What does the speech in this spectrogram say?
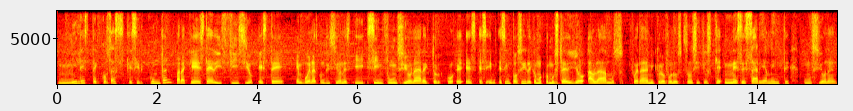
miles de cosas que circundan para que este edificio esté en buenas condiciones y sin funcionar, Héctor. Es, es, es, imposible, como, como usted y yo hablábamos fuera de micrófonos, son sitios que necesariamente funcionan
